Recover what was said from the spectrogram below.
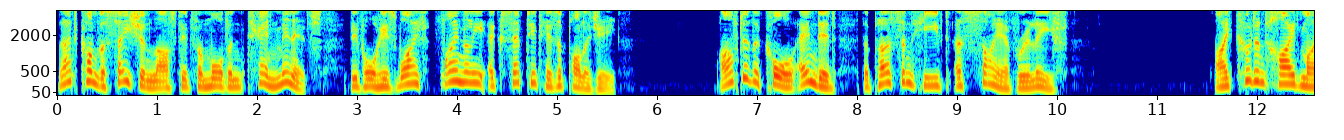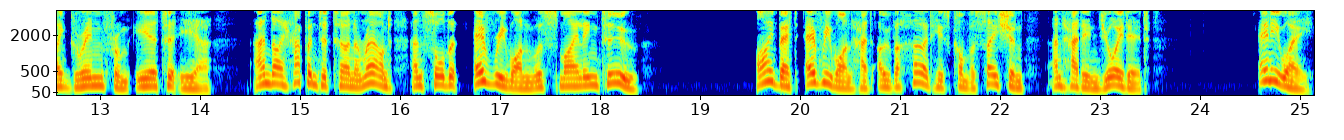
That conversation lasted for more than ten minutes before his wife finally accepted his apology. After the call ended, the person heaved a sigh of relief. I couldn't hide my grin from ear to ear and I happened to turn around and saw that everyone was smiling too. I bet everyone had overheard his conversation and had enjoyed it. Anyway,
